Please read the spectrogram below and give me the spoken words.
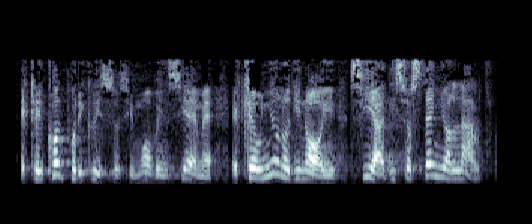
è che il corpo di Cristo si muove insieme e che ognuno di noi sia di sostegno all'altro.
